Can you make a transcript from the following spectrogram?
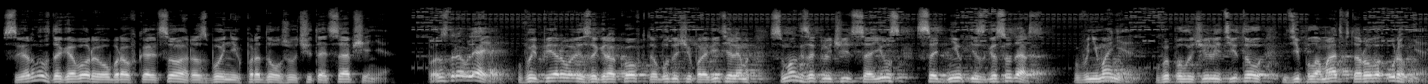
Свернув договор и убрав кольцо, разбойник продолжил читать сообщение. Поздравляю! Вы первый из игроков, кто, будучи правителем, смог заключить союз с одним из государств. Внимание! Вы получили титул «Дипломат второго уровня».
